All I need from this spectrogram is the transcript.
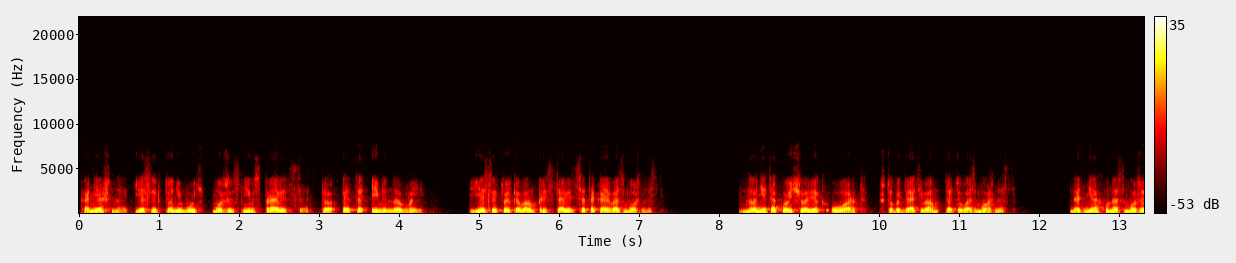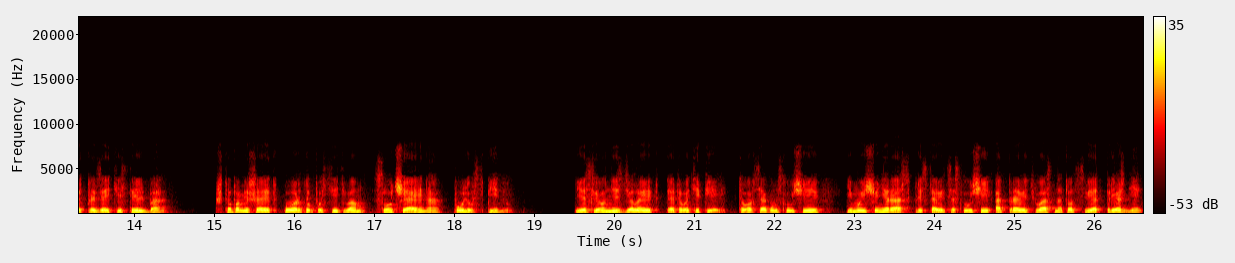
«Конечно, если кто-нибудь может с ним справиться, то это именно вы» если только вам представится такая возможность. Но не такой человек Уарт, чтобы дать вам эту возможность. На днях у нас может произойти стрельба. Что помешает Уарту пустить вам случайно пулю в спину? Если он не сделает этого теперь, то во всяком случае ему еще не раз представится случай отправить вас на тот свет прежде,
